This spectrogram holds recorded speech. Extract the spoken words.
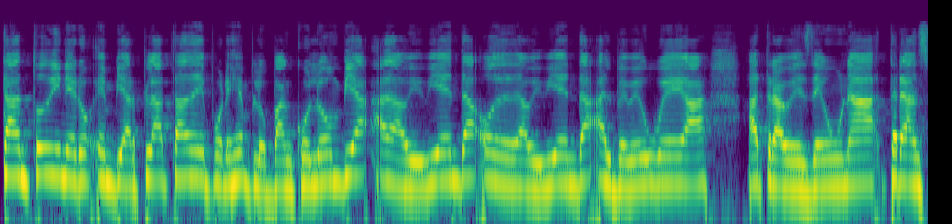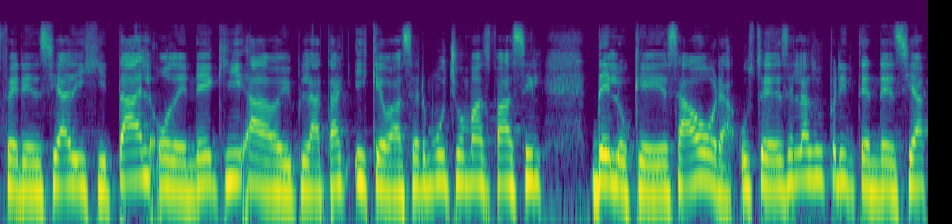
tanto dinero enviar plata de, por ejemplo, Bancolombia a la vivienda o de la vivienda al BBVA a través de un una transferencia digital o de Nequi a Plata y que va a ser mucho más fácil de lo que es ahora. Ustedes en la superintendencia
